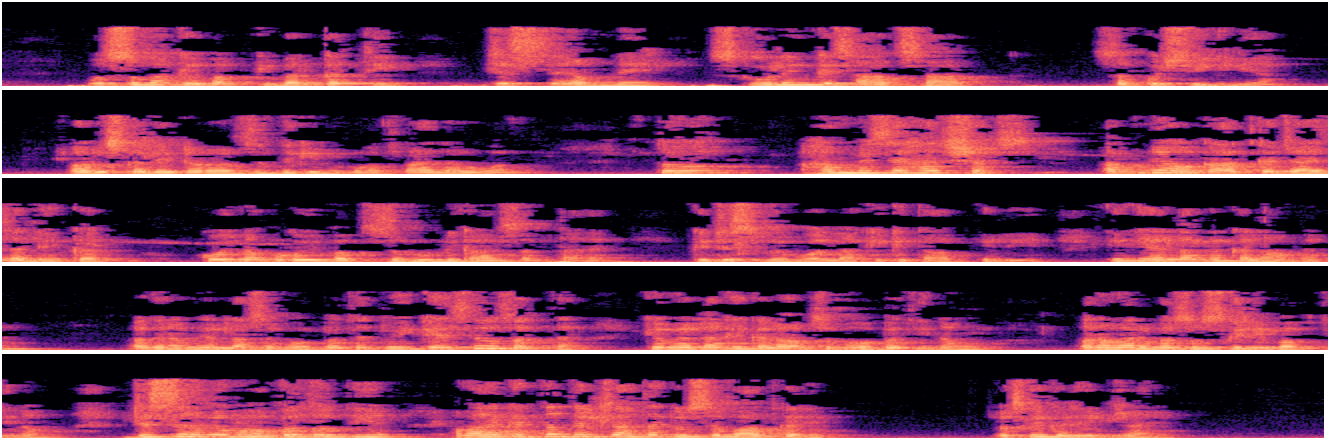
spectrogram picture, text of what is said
وہ صبح کے وقت کی برکت تھی، جس سے ہم نے اسکولنگ کے ساتھ ساتھ سب کچھ سیکھ لیا۔ اور اس کا لیٹر اور زندگی میں بہت فائدہ ہوا۔ تو ہم میں سے ہر شخص اپنے اوقات کا جائزہ لے کر کوئی نہ کوئی وقت ضرور نکال سکتا ہے، کہ جس میں وہ اللہ کی کتاب کے لیے۔ کیونکہ اللہ کا کلام ہے نا۔ اگر ہمیں اللہ سے محبت ہے تو یہ کیسے ہو سکتا ہے کہ ہمیں اللہ کے کلام سے محبت ہی نہ ہو اور ہمارے پاس اس کے لیے وقت ہی نہ ہو؟ جس سے ہمیں محبت ہوتی ہے، ہمارا کتنا دل چاہتا ہے کہ اس سے بات کریں، اس کے قریب جائیں۔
